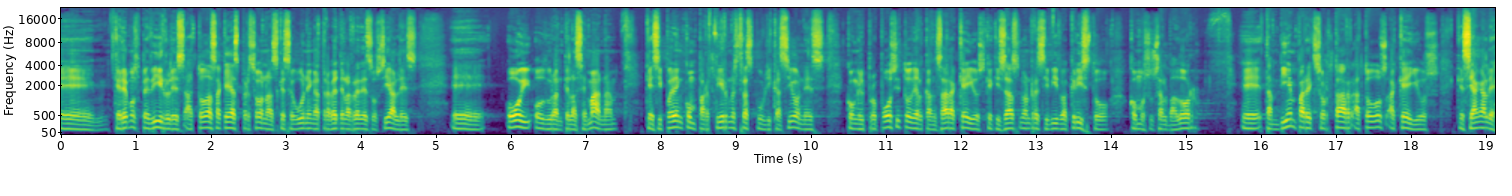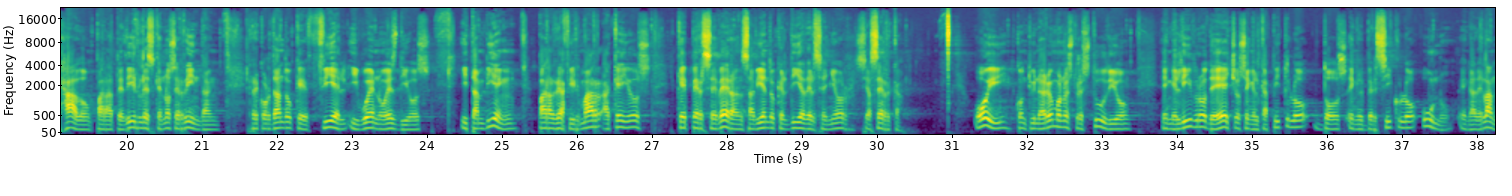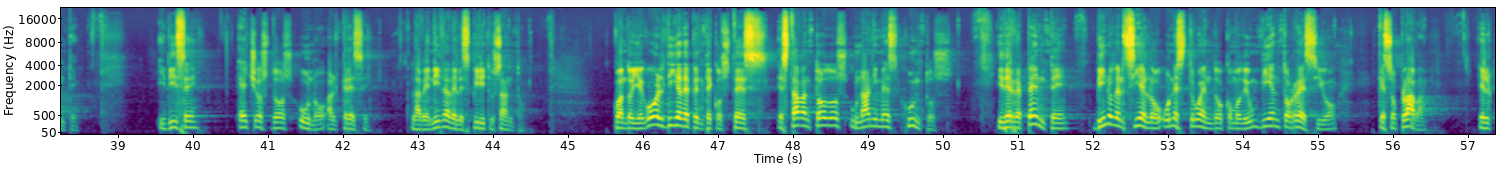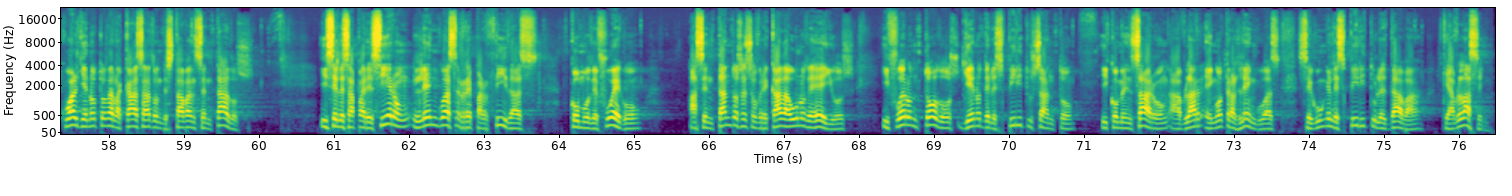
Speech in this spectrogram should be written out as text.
eh, queremos pedirles a todas aquellas personas que se unen a través de las redes sociales, eh, hoy o durante la semana, que si pueden compartir nuestras publicaciones con el propósito de alcanzar a aquellos que quizás no han recibido a Cristo como su Salvador, eh, también para exhortar a todos aquellos que se han alejado, para pedirles que no se rindan, recordando que fiel y bueno es Dios, y también para reafirmar a aquellos que perseveran sabiendo que el día del Señor se acerca. Hoy continuaremos nuestro estudio en el libro de Hechos, en el capítulo 2, en el versículo 1 en adelante. Y dice Hechos 2, 1 al 13, la venida del Espíritu Santo. Cuando llegó el día de Pentecostés, estaban todos unánimes juntos, y de repente vino del cielo un estruendo como de un viento recio que soplaba, el cual llenó toda la casa donde estaban sentados y se les aparecieron lenguas repartidas como de fuego, asentándose sobre cada uno de ellos, y fueron todos llenos del Espíritu Santo y comenzaron a hablar en otras lenguas según el Espíritu les daba que hablasen.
